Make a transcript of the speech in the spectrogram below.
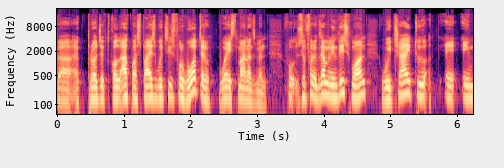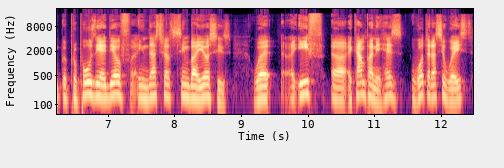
uh, a project called Aquaspice, which is for water waste management. For, so, for example, in this one, we try to uh, propose the idea of industrial symbiosis, where uh, if uh, a company has water as a waste,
